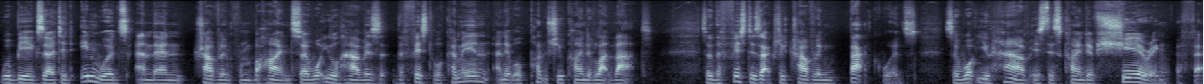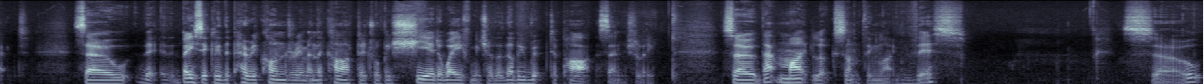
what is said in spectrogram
will be exerted inwards and then traveling from behind. So what you'll have is the fist will come in and it will punch you kind of like that. So the fist is actually traveling backwards. So what you have is this kind of shearing effect. So the, basically the perichondrium and the cartilage will be sheared away from each other. They'll be ripped apart essentially. So that might look something like this. So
